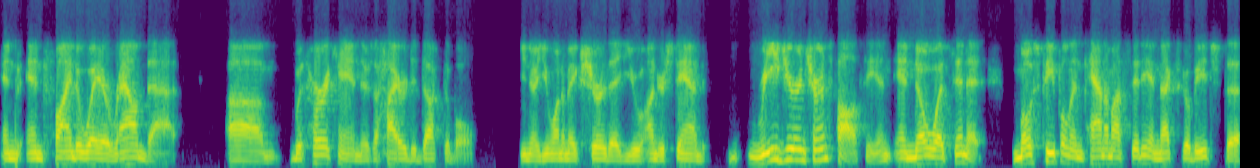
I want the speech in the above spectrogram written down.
and and find a way around that. Um, with hurricane, there's a higher deductible. You know you want to make sure that you understand read your insurance policy and, and know what's in it. Most people in panama city and mexico beach the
